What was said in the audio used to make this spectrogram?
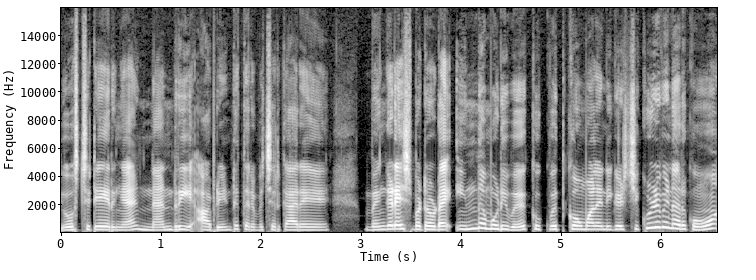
யோசிச்சுட்டே இருங்க. நன்றி அப்படின்ட்டு தெரிவிச்சிருக்காரு. வெங்கடேஷ் பட்டோட இந்த முடிவு குக் வித் கோமால நிகழ்ச்சி குழுவினருக்கும்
